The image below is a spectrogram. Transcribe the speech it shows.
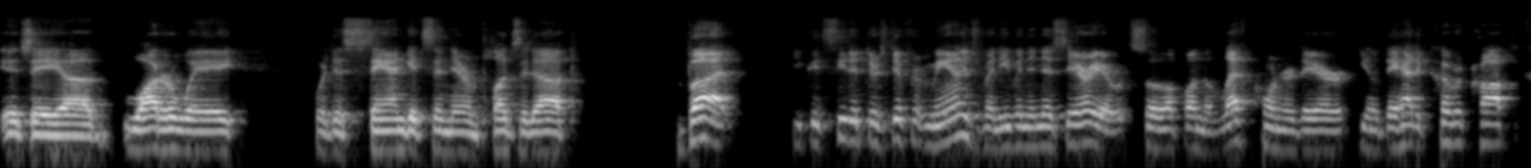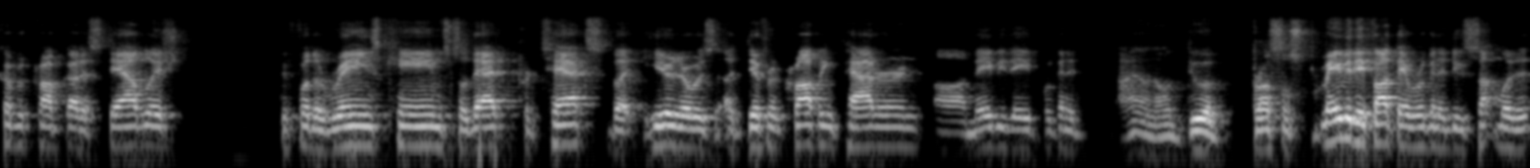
is a uh, waterway where this sand gets in there and plugs it up. But you can see that there's different management even in this area. So up on the left corner there you know they had a cover crop. The cover crop got established before the rains came so that protects. But here there was a different cropping pattern. Uh, maybe they were going to i don't know do a brussels maybe they thought they were going to do something with it.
